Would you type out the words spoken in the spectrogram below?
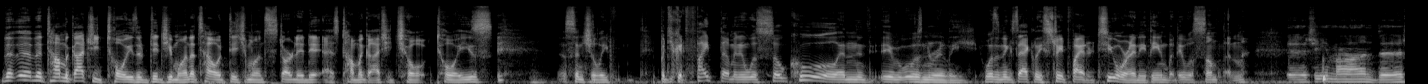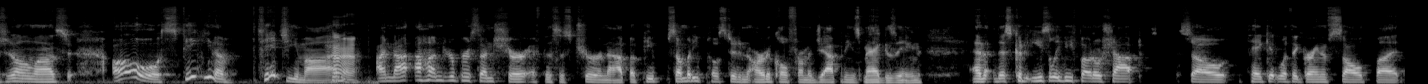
the, the, the Tamagotchi toys of Digimon. That's how Digimon started it as Tamagotchi cho- toys, essentially. But you could fight them, and it was so cool, and it wasn't really, it wasn't exactly Street Fighter 2 or anything, but it was something. Digimon, digital monster. Oh, speaking of Digimon, Huh. I'm not 100% sure if this is true or not, but peop somebody posted an article from a Japanese magazine, and this could easily be photoshopped, so take it with a grain of salt. But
